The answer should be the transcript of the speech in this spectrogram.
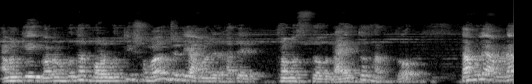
এমনকি এই গণপ্রধান পরবর্তী সময়েও যদি আমাদের হাতে সমস্ত দায়িত্ব থাকতো তাহলে আমরা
